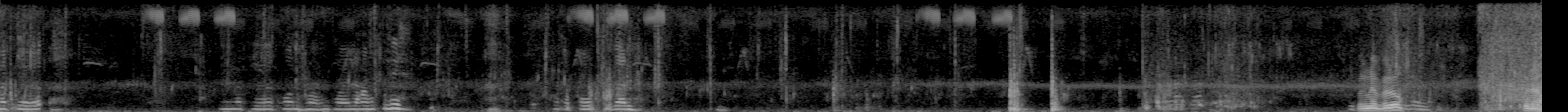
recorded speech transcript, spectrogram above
มาเจอมาเจอคน หอนถอยหลังนี่กระโปงกันเบิ่งนั่นไปลูกเพิ่นน่ะ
